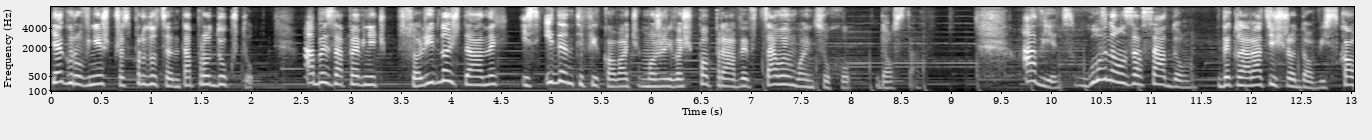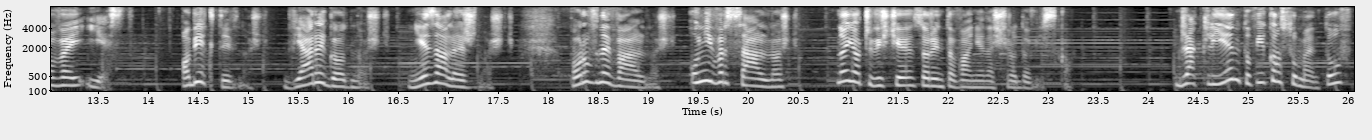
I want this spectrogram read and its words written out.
jak również przez producenta produktu, aby zapewnić solidność danych i zidentyfikować możliwość poprawy w całym łańcuchu dostaw. A więc główną zasadą deklaracji środowiskowej jest obiektywność, wiarygodność, niezależność, porównywalność, uniwersalność, no i oczywiście zorientowanie na środowisko. Dla klientów i konsumentów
